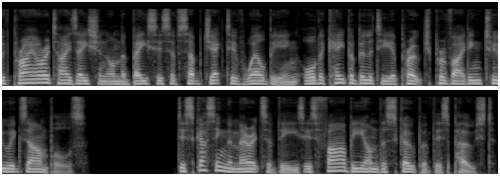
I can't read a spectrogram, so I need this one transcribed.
with prioritization on the basis of subjective well being or the capability approach providing two examples. Discussing the merits of these is far beyond the scope of this post,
